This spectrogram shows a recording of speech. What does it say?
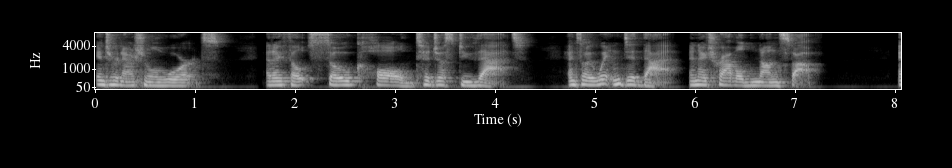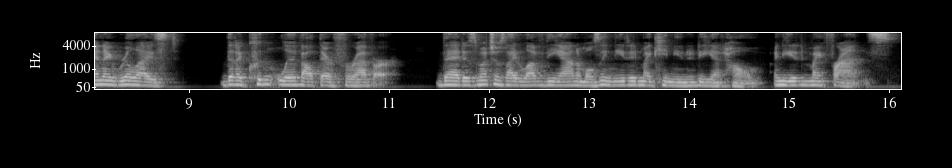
international awards and I felt so called to just do that. And so I went and did that and I traveled nonstop. And I realized that I couldn't live out there forever. That as much as I love the animals, I needed my community at home. I needed my friends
